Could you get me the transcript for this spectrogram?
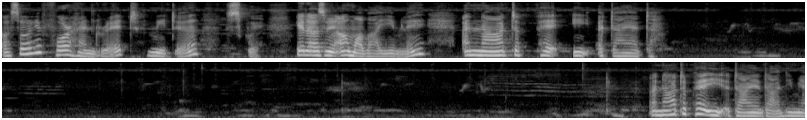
oh sorry 400 meter square အဲ့ဒါဆိုရင်အောက်မှာပါရေးမလဲအနာတစ်ဖက်ဤအတိုင်းအတာအနာတစ်ဖက်ဤအတိုင်းအတာညမြ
